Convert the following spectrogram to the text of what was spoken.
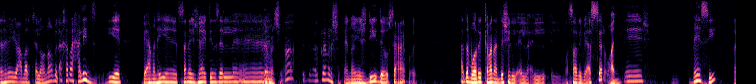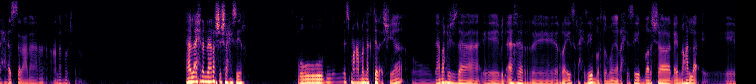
لازم يجي على برشلونه وبالآخر راح على ليدز اللي هي في أمل هي السنة الجاي تنزل آه، Premiership. آه تنزل ال Premiership لأنه هي جديدة وصعب و... هذا بوريك كمان قديش ال- ال- ال- المصاري بيأثر وقديش ميسي رح يأثر على على برشلونة هلا إحنا بنعرفش إيش رح يصير وبنسمع عملنا كتير أشياء وبنعرفش إذا إيه، بالآخر إيه، الرئيس رح يسيب بارتوميو رح يسيب برشا لأنه هلا إيه،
